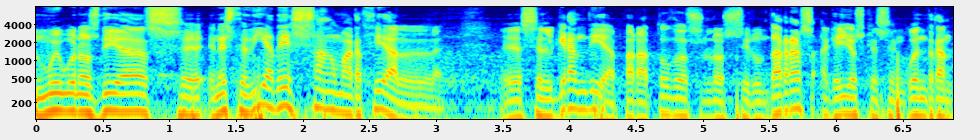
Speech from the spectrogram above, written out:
muy buenos días eh, en este día de San Marcial. Es el gran día para todos los irundarras, aquellos que se encuentran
